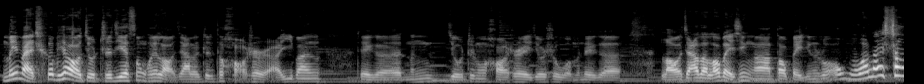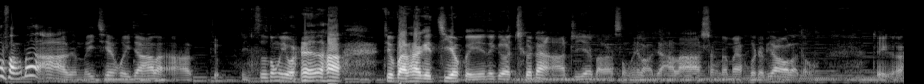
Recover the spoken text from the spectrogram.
没买车票就直接送回老家了，这都好事儿啊。一般这个能有这种好事儿，也就是我们这个老家的老百姓啊，到北京说哦，我来上访的啊，没钱回家了啊，就自动有人啊，就把他给接回那个车站啊，直接把他送回老家了，省得买火车票了都。这个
